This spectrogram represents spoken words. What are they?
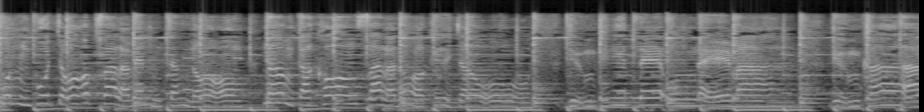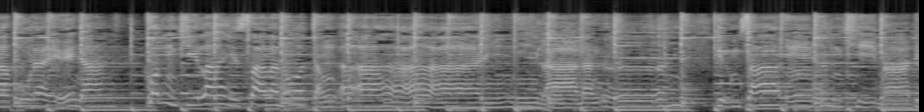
คนผู้จบสารแม่นจังนองน้าของสารนอคือเจ้าดื่มเพชรได้องค์ได้มาดื่มข้าผู้ได้ยางคนขี้ไล่สารนอจังอายลานางเอิญดื่มสร้างขึ้นขี้มาเด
